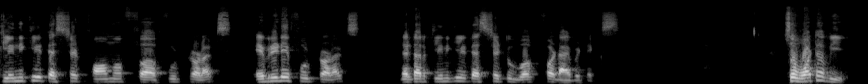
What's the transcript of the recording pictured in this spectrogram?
clinically tested form of uh, food products, everyday food products that are clinically tested to work for diabetics. So what are we?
